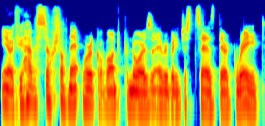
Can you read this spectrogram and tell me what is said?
you know if you have a social network of entrepreneurs everybody just says they're great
